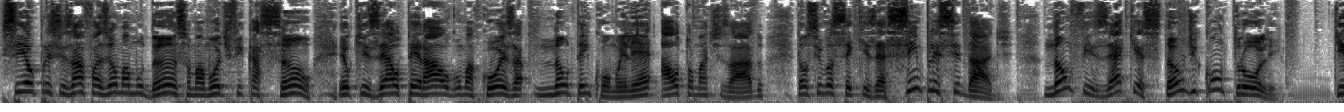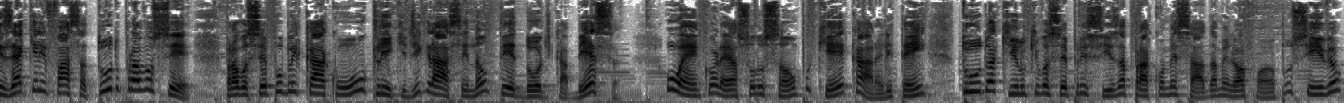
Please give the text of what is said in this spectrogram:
se eu precisar fazer uma mudança, uma modificação, eu quiser alterar alguma coisa, não tem como, ele é automatizado. Então, se você quiser simplicidade, não fizer questão de controle, quiser que ele faça tudo para você, para você publicar com um clique de graça e não ter dor de cabeça, o Anchor é a solução porque, cara, ele tem tudo aquilo que você precisa para começar da melhor forma possível,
